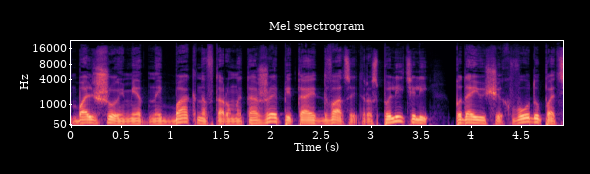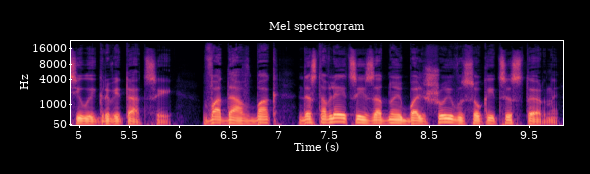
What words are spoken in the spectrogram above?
Большой медный бак на втором этаже питает 20 распылителей, подающих воду под силой гравитации. Вода в бак доставляется из одной большой высокой цистерны,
